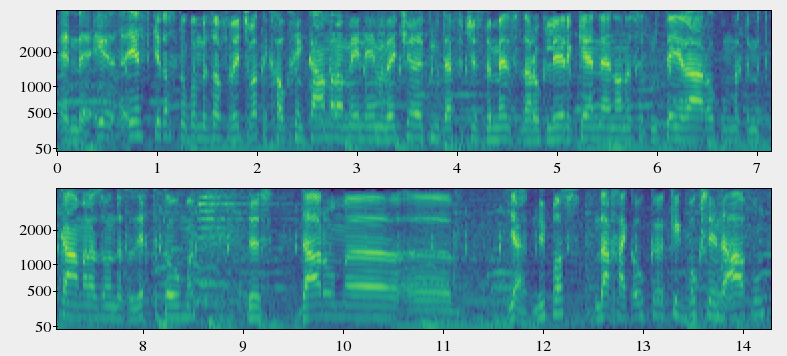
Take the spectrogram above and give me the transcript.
En de eerste keer dacht ik ook bij mezelf, weet je wat, ik ga ook geen camera meenemen, weet je. Ik moet eventjes de mensen daar ook leren kennen. En dan is het meteen raar ook om met, met de camera zo in de gezicht te komen. Dus daarom... Uh, uh, ja, nu pas. Vandaag ga ik ook uh, kickboksen in de avond.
